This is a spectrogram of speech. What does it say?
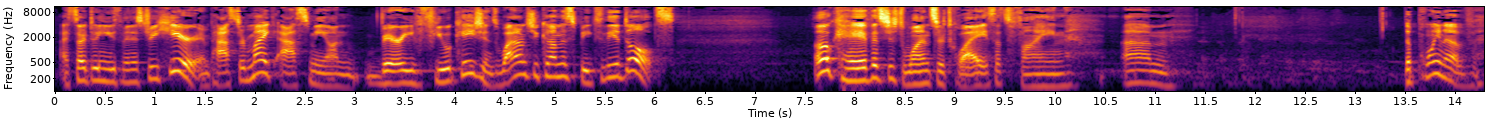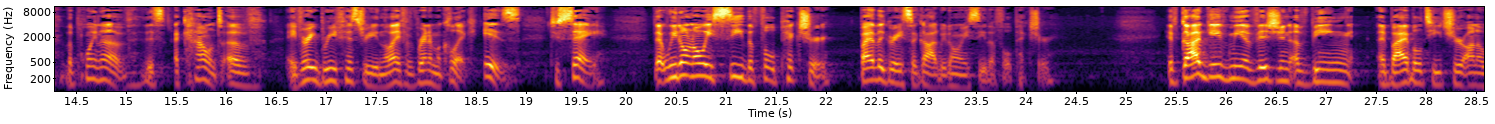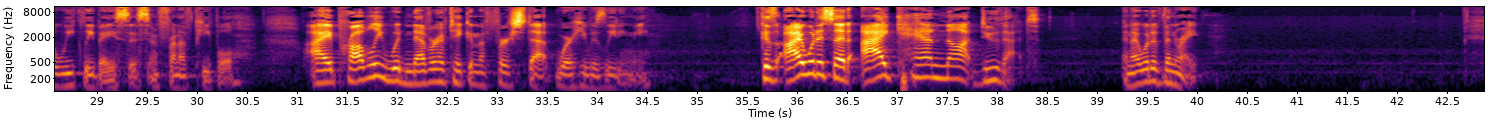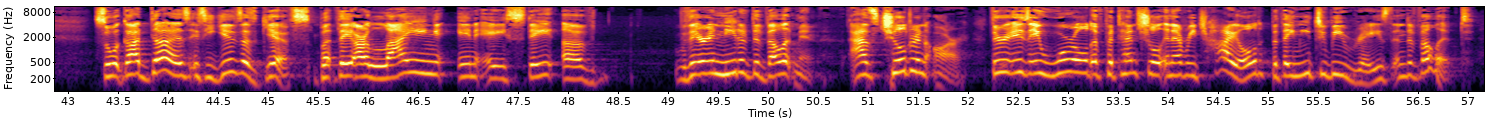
I start doing youth ministry here, and Pastor Mike asked me on very few occasions, why don't you come and speak to the adults? Okay, if it's just once or twice, that's fine. Um, the point of the point of this account of a very brief history in the life of Brandon McCulloch is to say that we don't always see the full picture. By the grace of God, we don't always see the full picture. If God gave me a vision of being a Bible teacher on a weekly basis in front of people, I probably would never have taken the first step where He was leading me. Because I would have said, I cannot do that. And I would have been right. So what God does is he gives us gifts, but they are lying in a state of, they're in need of development, as children are. There is a world of potential in every child, but they need to be raised and developed.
